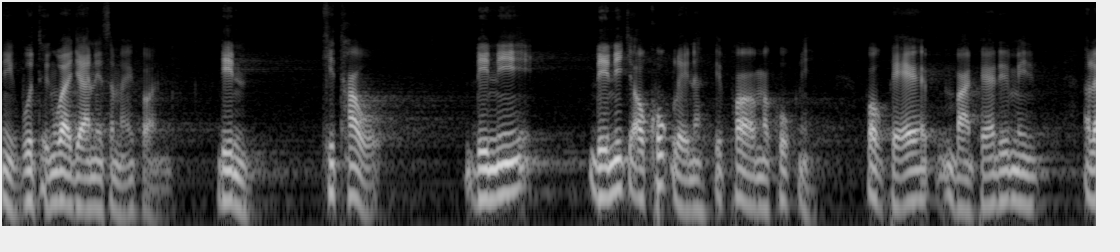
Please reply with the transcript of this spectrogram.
นี่พูดถึงว่ายาในสมัยก่อน ดินคิดเท่า ดินนี้ดินนี้จะเอาคุกเลยนะที่พ่อมาคุกนี่พวกแผลบาดแผลหรือมีอะไร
